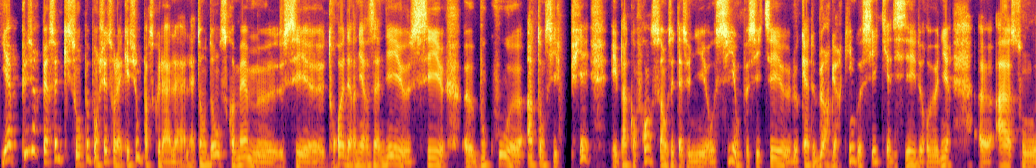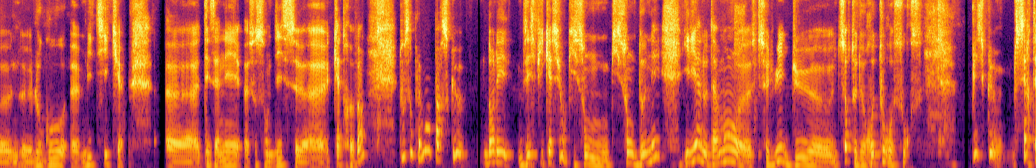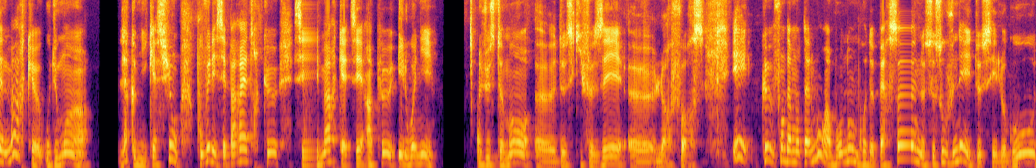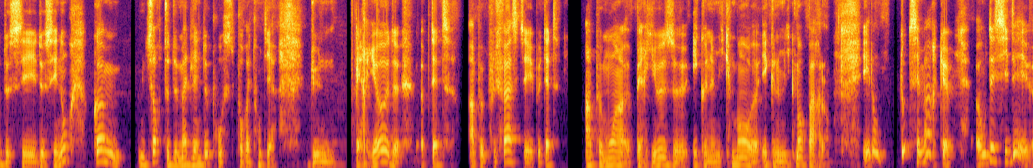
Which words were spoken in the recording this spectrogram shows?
Il y a plusieurs personnes qui sont un peu penchées sur la question parce que la, tendance quand même euh, ces euh, trois dernières années s'est beaucoup intensifiée et pas qu'en France, hein, aux États-Unis aussi. On peut citer le cas de Burger King aussi qui a décidé de revenir à son logo mythique des années 70-80, tout simplement parce que dans les explications qui sont, données, il y a notamment euh, celui d'une euh, sorte de retour aux sources. Puisque certaines marques, ou du moins la communication, pouvaient laisser paraître que ces marques étaient un peu éloignées justement euh, de ce qui faisait leur force. Et que fondamentalement, un bon nombre de personnes se souvenaient de ces logos, de ces noms, comme une sorte de Madeleine de Proust, pourrait-on dire, d'une période euh, peut-être un peu plus faste et peut-être un peu moins euh, périlleuse euh, économiquement, euh, économiquement parlant. Et donc, toutes ces marques ont décidé,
